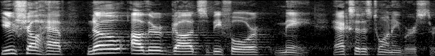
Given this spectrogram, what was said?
You shall have no other gods before me. Exodus 20, verse 3.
